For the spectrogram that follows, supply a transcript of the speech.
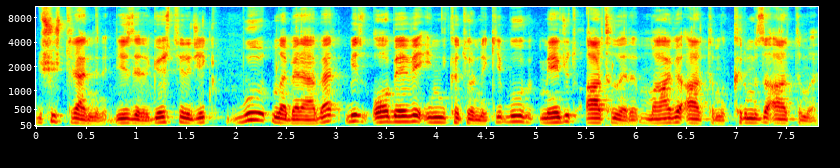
düşüş trendini bizlere gösterecek. Bununla beraber biz OBV indikatöründeki bu mevcut artıları, mavi artımı, kırmızı artımı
